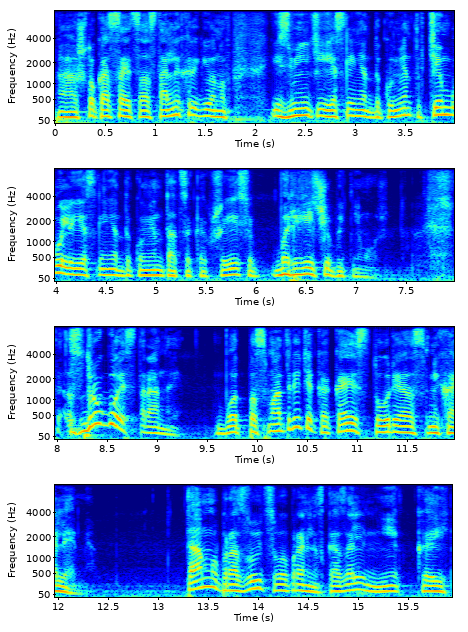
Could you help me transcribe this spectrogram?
а, что касается остальных регионов, извините, если нет документов, тем более если нет документации, как в ШИЭСе, речи быть не может. С другой стороны, вот посмотрите, какая история с Михалями. Там образуется, вы правильно сказали, некий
